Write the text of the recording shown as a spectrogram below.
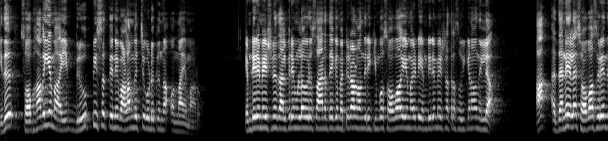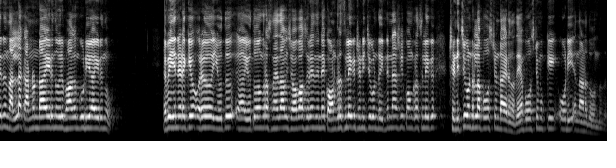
ഇത് സ്വാഭാവികമായും ഗ്രൂപ്പിസത്തിന് വളം വെച്ച് കൊടുക്കുന്ന ഒന്നായി മാറും. എം ഡി രമേശിന് താല്പര്യമുള്ള ഒരു സ്ഥാനത്തേക്ക് മറ്റൊരാൾ വന്നിരിക്കുമ്പോൾ സ്വാഭാവികമായിട്ട് എം ഡി രമേശിന് അത്ര സൂചിക്കണമെന്നില്ല ആ തന്നെയല്ല ശോഭാ സുരേന്ദ്രന് നല്ല കണ്ണുണ്ടായിരുന്ന ഒരു ഭാഗം കൂടിയായിരുന്നു. അപ്പോൾ ഇതിന്റെ ഇടയ്ക്ക് ഒരു യൂത്ത് യൂത്ത് കോൺഗ്രസ് നേതാവ് ശോഭാ സുരേന്ദ്രനെ കോൺഗ്രസിലേക്ക് ക്ഷണിച്ചുകൊണ്ട് ഇന്ത്യൻ നാഷണൽ കോൺഗ്രസിലേക്ക് ക്ഷണിച്ചുകൊണ്ടുള്ള പോസ്റ്റ് ഉണ്ടായിരുന്നു. അദ്ദേഹം പോസ്റ്റ് മുക്കി ഓടി എന്നാണ് തോന്നുന്നത്.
